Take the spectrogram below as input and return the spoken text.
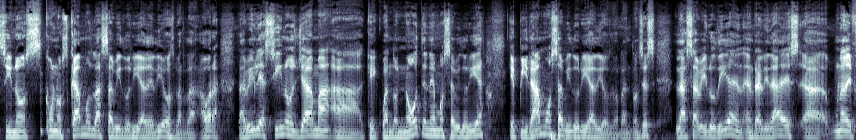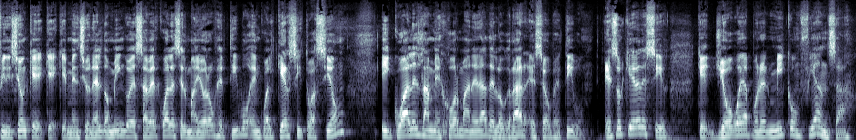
si nos conozcamos la sabiduría de Dios, ¿verdad? Ahora, la Biblia sí nos llama a que cuando no tenemos sabiduría, que pidamos sabiduría a Dios, ¿verdad? Entonces, la sabiduría en, realidad es ah, una definición que, que mencioné el domingo, es saber cuál es el mayor objetivo en cualquier situación y cuál es la mejor manera de lograr ese objetivo. Eso quiere decir que yo voy a poner mi confianza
